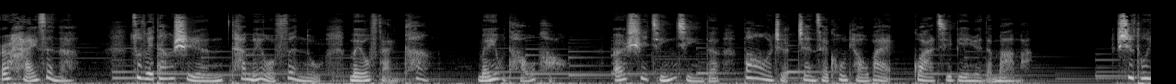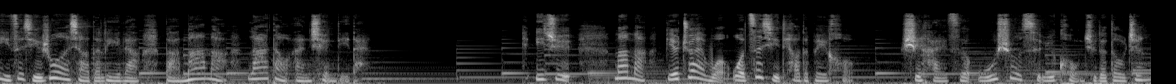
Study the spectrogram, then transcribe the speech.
而孩子呢，作为当事人，他没有愤怒，没有反抗，没有逃跑，而是紧紧的抱着站在空调外挂机边缘的妈妈。试图以自己弱小的力量把妈妈拉到安全地带。一句“妈妈别拽我，我自己跳”的背后，是孩子无数次与恐惧的斗争。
